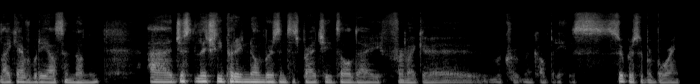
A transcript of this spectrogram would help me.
like everybody else in London. Uh, just literally putting numbers into spreadsheets all day for like a recruitment company. It was super super boring,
